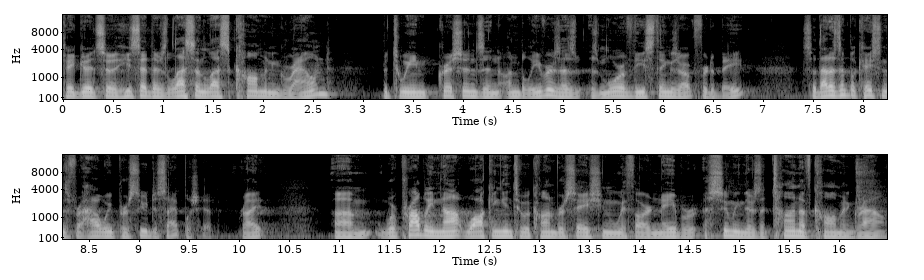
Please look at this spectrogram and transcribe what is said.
Okay, good. So he said there's less and less common ground between Christians and unbelievers as, as more of these things are up for debate. So that has implications for how we pursue discipleship, right? Um, we're probably not walking into a conversation with our neighbor assuming there's a ton of common ground.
